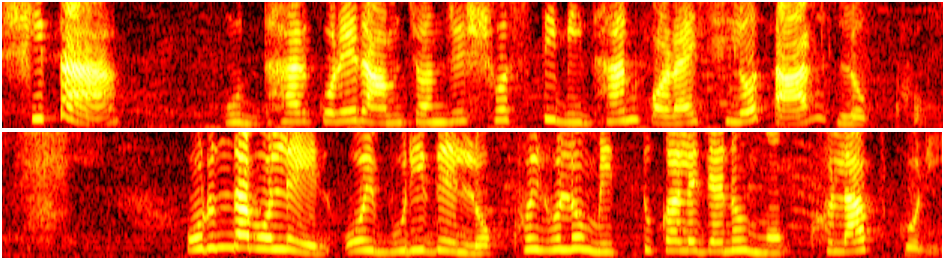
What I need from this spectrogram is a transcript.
সীতা উদ্ধার করে রামচন্দ্রের স্বস্তি বিধান করাই ছিল তার লক্ষ্য। অরুণদা বললেন, ওই বুড়িদের লক্ষ্যই হলো মৃত্যুকালে যেন মোক্ষ লাভ করি।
